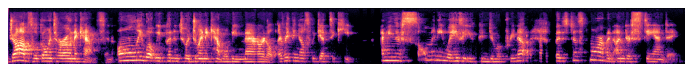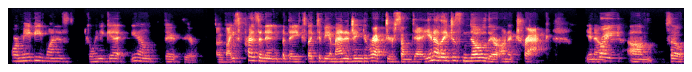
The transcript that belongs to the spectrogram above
jobs will go into our own accounts, and only what we put into a joint account will be marital. Everything else we get to keep. I mean, there's so many ways that you can do a prenup, but it's just more of an understanding. Or maybe one is going to get, you know, they're, they're a vice president, but they expect to be a managing director someday. You know, they just know they're on a track. You know, right. um, so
